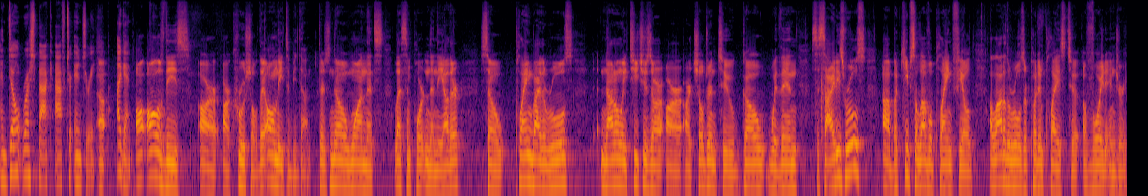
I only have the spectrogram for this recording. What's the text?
and don't rush back after injury. Uh, Again, All, all of these are, are crucial. They all need to be done. There's no one that's less important than the other. So playing by the rules not only teaches our, our, our children to go within society's rules, uh, but keeps a level playing field. A lot of the rules are put in place to avoid injury.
